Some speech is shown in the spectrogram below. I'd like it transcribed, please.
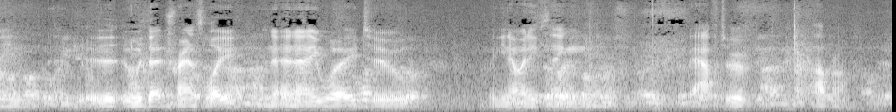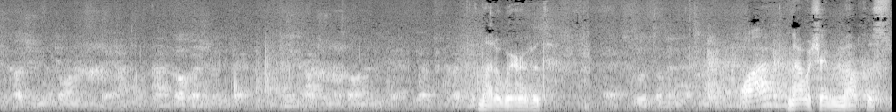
mean, would that translate in, in, any way to you know anything after Avram? I'm not aware of it. What? Not with Shem Malchus.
